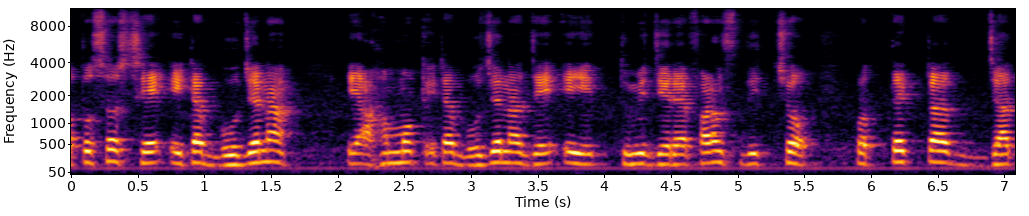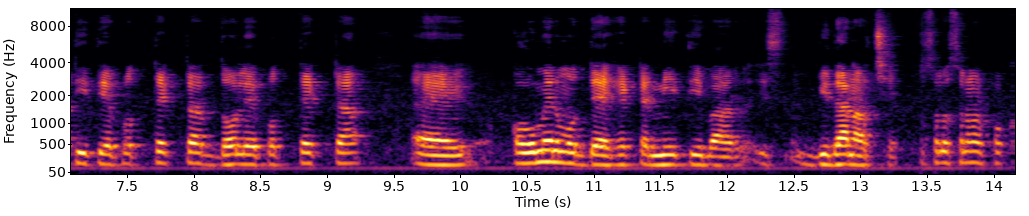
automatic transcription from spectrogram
অথচ সে এটা বুঝে না এই আহম্মক এটা বুঝে না যে এই তুমি যে রেফারেন্স দিচ্ছ, প্রত্যেকটা জাতিতে, প্রত্যেকটা দলে, প্রত্যেকটা কৌমের মধ্যে এক একটা নীতি বা বিধান আছে। সাল্লামের পক্ষ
